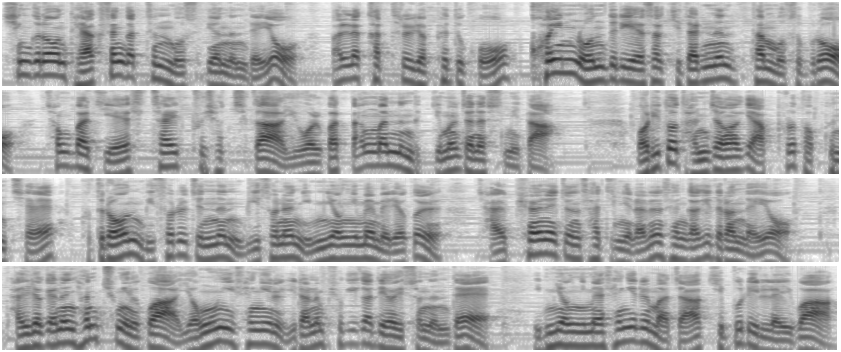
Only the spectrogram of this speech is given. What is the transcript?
싱그러운 대학생 같은 모습이었는데요. 빨래 카트를 옆에 두고 코인 론드리에서 기다리는 듯한 모습으로 청바지에 스트라이프 셔츠가 6월과 딱 맞는 느낌을 전했습니다. 머리도 단정하게 앞으로 덮은 채 부드러운 미소를 짓는 미소년 임영님의 매력을 잘 표현해준 사진이라는 생각이 들었네요. 달력에는 현충일과 영웅이 생일이라는 표기가 되어 있었는데 임영님의 생일을 맞아 기부 릴레이와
